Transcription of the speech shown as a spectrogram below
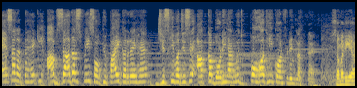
ऐसा लगता है कि आप ज़्यादा स्पेस ऑक्यूपाई कर रहे हैं जिसकी वजह से आपका बॉडी लैंग्वेज बहुत ही कॉन्फिडेंट लगता है। समझ गया।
